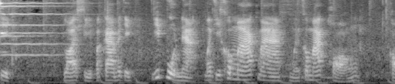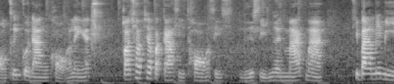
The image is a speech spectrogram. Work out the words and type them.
จิกรอยสีปากการเมจิกญี่ปุ่นเนี่ยบางทีเขามาร์กมาเหมือนเขามาร์กของของขึ้นโกดังของอะไรเงี้ยเขาชอบใช้ปากกาสีทองสีหรือสีเงินมาร์กมาที่บ้านไม่มี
